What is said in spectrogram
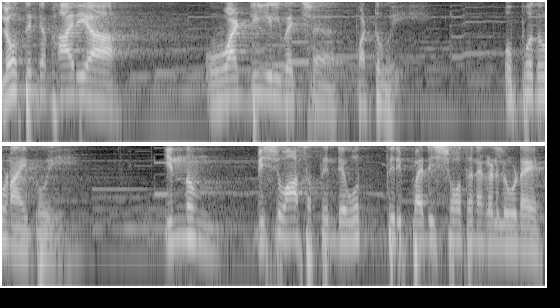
ലോത്തിന്റെ ഭാര്യ വടിയിൽ വെച്ച് പട്ടുപോയി. ഉപ്പുതൂണായിപ്പോയി ഇന്നും വിശ്വാസത്തിന്റെ ഒത്തിരി പരിശോധനകളിലൂടെ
